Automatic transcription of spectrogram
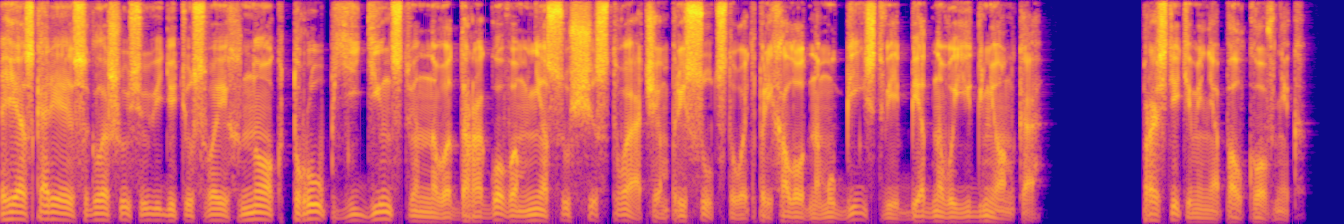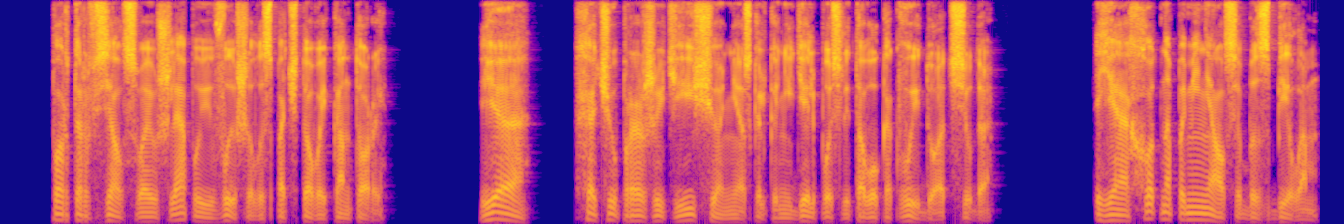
Я скорее соглашусь увидеть у своих ног труп единственного дорогого мне существа, чем присутствовать при холодном убийстве бедного ягненка. Простите меня, полковник. Портер взял свою шляпу и вышел из почтовой конторы. Я хочу прожить еще несколько недель после того, как выйду отсюда. Я охотно поменялся бы с Биллом.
